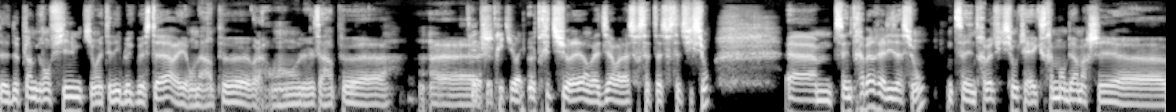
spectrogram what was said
de, de plein de grands films qui ont été des blockbusters et on a un peu voilà on les a un peu euh, euh, trituré trituré on va dire voilà sur cette sur cette fiction euh, c'est une très belle réalisation. C'est une très belle fiction qui a extrêmement bien marché, euh,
